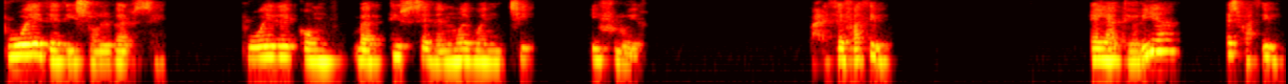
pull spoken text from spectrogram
puede disolverse, puede convertirse de nuevo en chi y fluir. Parece fácil. En la teoría es fácil.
